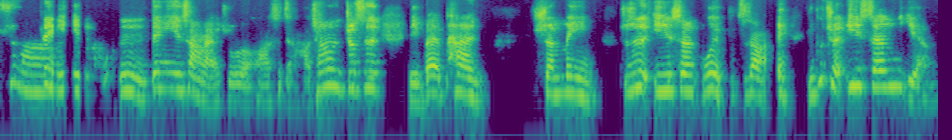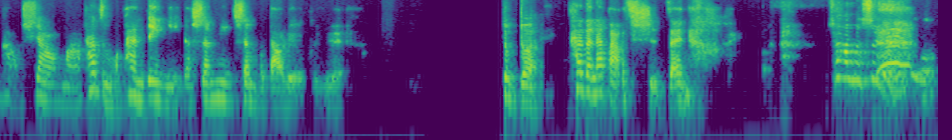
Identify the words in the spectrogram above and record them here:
是吗？定义，嗯，定义上来说的话是这样，好像就是你被判。生命就是医生，我也不知道。哎，你不觉得医生也很好笑吗？他怎么判定你的生命剩不到六个月？对不对？他的那把尺在哪里？所以他们是有一个，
